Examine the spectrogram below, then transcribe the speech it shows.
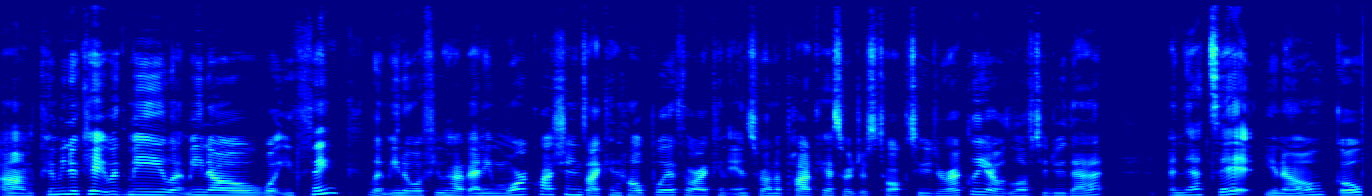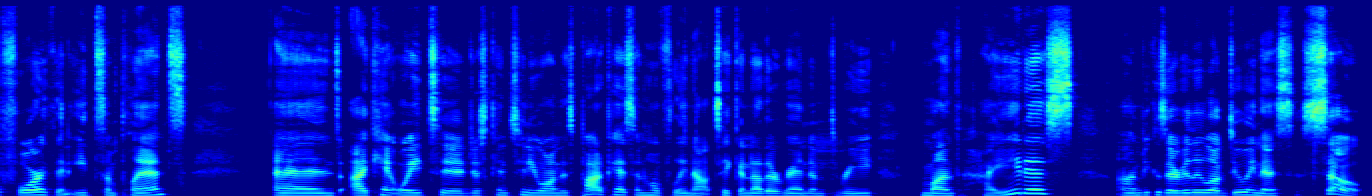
Um, communicate with me. Let me know what you think. Let me know if you have any more questions I can help with or I can answer on the podcast or just talk to you directly. I would love to do that. And that's it. You know, go forth and eat some plants. And I can't wait to just continue on this podcast and hopefully not take another random three month hiatus. um, because I really love doing this. So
